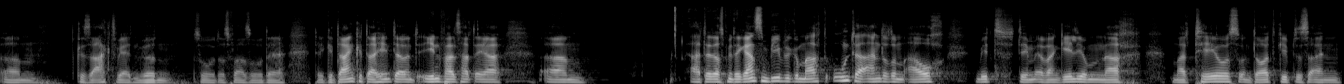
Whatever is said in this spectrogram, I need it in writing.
ähm, gesagt werden würden. So, das war so der, der Gedanke dahinter. Und jedenfalls hat er, ähm, hat er das mit der ganzen Bibel gemacht, unter anderem auch mit dem Evangelium nach Matthäus. Und dort gibt es ein,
